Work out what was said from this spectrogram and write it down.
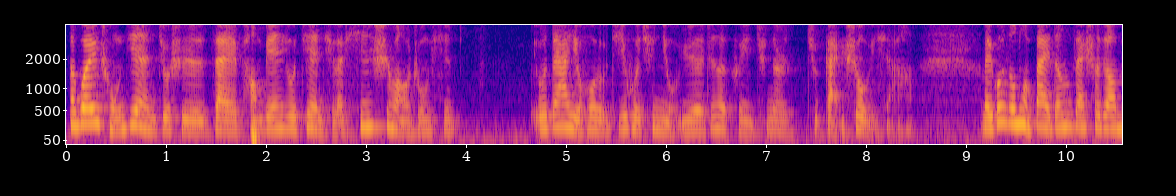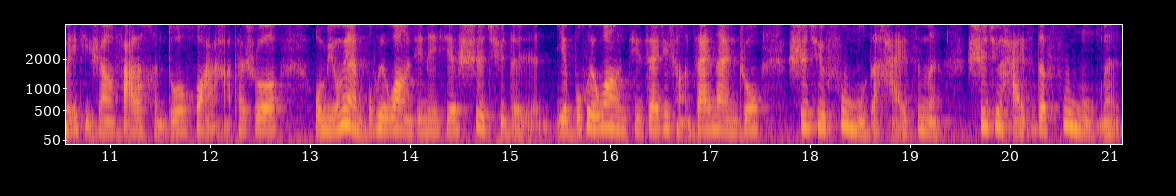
那关于重建，就是在旁边又建起了新世贸中心。如果大家以后有机会去纽约，真的可以去那儿去感受一下哈。美国总统拜登在社交媒体上发了很多话，哈，他说：“我们永远不会忘记那些逝去的人，也不会忘记在这场灾难中失去父母的孩子们，失去孩子的父母们，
